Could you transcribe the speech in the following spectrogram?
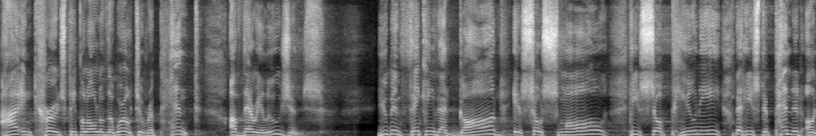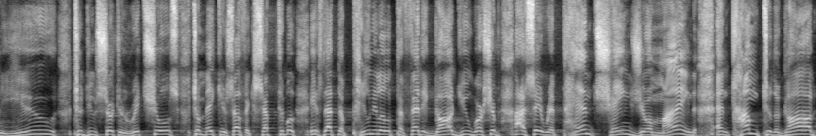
I encourage people all over the world to repent of their illusions You've been thinking that God is so small, He's so puny, that He's dependent on you to do certain rituals to make yourself acceptable. Is that the puny little pathetic God you worship? I say, repent, change your mind, and come to the God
